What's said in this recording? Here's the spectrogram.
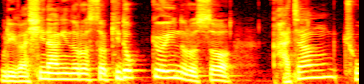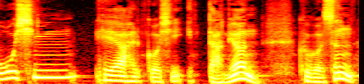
우리가 신앙인으로서 기독교인으로서 가장 조심해야 할 것이 있다면 그것은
